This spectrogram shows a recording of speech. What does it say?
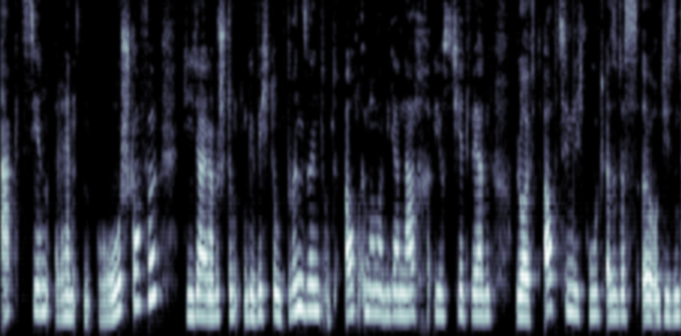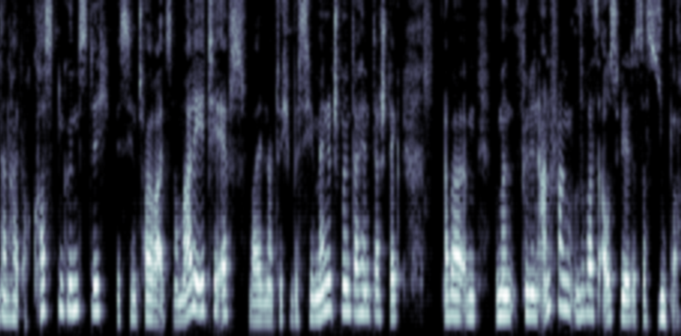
Aktien, Renten, Rohstoffe, die da in einer bestimmten Gewichtung drin sind und auch immer mal wieder nachjustiert werden, läuft auch ziemlich gut. Also das äh, und die sind dann halt auch kostengünstig, bisschen teurer als normale ETFs, weil natürlich ein bisschen Management dahinter steckt. Aber ähm, wenn man für den Anfang sowas auswählt, ist das super.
